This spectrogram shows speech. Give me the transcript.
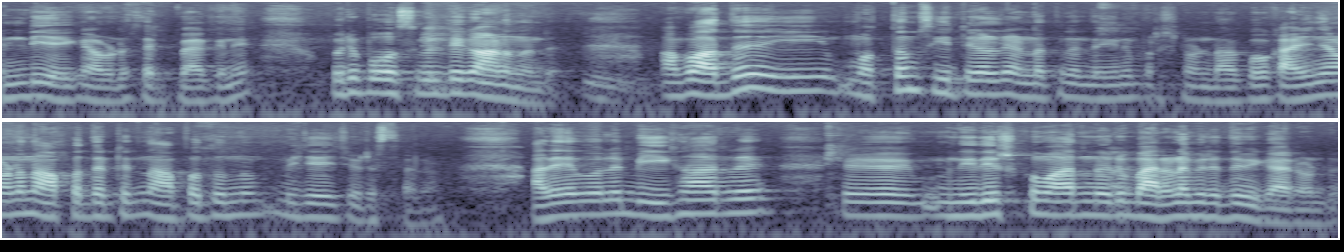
എൻ ഡി എക്ക് അവിടെ സെറ്റ് ബാക്കിന് ഒരു പോസിബിലിറ്റി കാണുന്നുണ്ട്. അപ്പോൾ അത് ഈ മൊത്തം സീറ്റുകളുടെ എണ്ണത്തിൽ എന്തെങ്കിലും പ്രശ്നം ഉണ്ടാക്കുമോ കഴിഞ്ഞ തവണ നാൽപ്പത്തെട്ടിൽ നാൽപ്പത്തൊന്നും വിജയിച്ച ഒരു സ്ഥലം അതേപോലെ ബീഹാറിൽ നിതീഷ് കുമാറിന്റെ ഒരു ഭരണവിരുദ്ധ വികാരമുണ്ട്.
